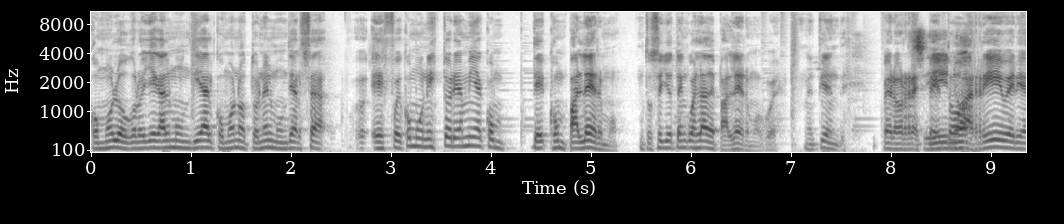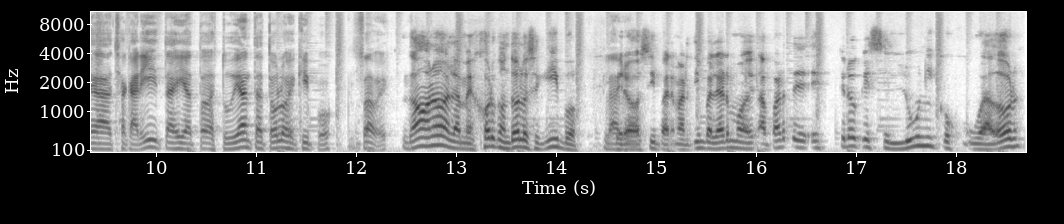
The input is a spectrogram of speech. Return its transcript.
cómo logró llegar al Mundial, cómo notó en el Mundial. O sea, fue como una historia mía con, de, con Palermo. Entonces yo tengo es la de Palermo, pues, ¿me entiendes? Pero respeto a River y a Chacarita y a todos estudiantes, a todos los equipos, ¿sabes? No, no, la mejor con todos los equipos. Pero sí, para Martín Palermo, aparte, creo que es el único jugador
